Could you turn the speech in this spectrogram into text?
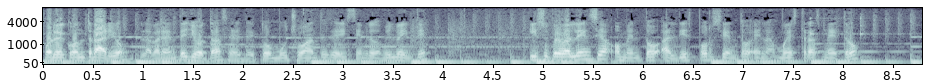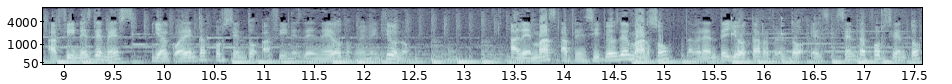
Por el contrario, la variante Iota se detectó mucho antes de diciembre de 2020 y su prevalencia aumentó al 10% en las muestras metro a fines de mes y al 40% a fines de enero de 2021. Además, a principios de marzo, la variante Iota representó el 60%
